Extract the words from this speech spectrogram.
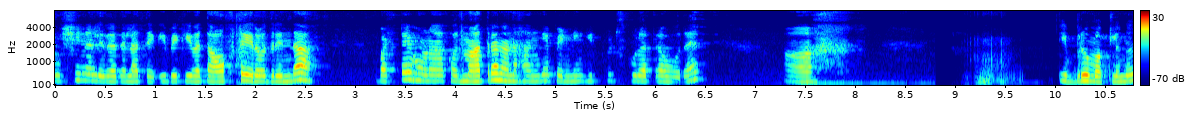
ಮಿಷಿನಲ್ಲಿರೋದೆಲ್ಲ ತೆಗಿಬೇಕು. ಇವತ್ತು ಆಫ್ ಡೇ ಇರೋದ್ರಿಂದ ಬಟ್ಟೆ ಹೊಣ ಹಾಕೋದು ಮಾತ್ರ ನಾನು ಹಾಗೆ ಪೆಂಡಿಂಗ್ ಇಟ್ಬಿಟ್ಟು ಸ್ಕೂಲ್ ಹತ್ರ ಹೋದೆ. ಇಬ್ಬರು ಮಕ್ಕಳನ್ನು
